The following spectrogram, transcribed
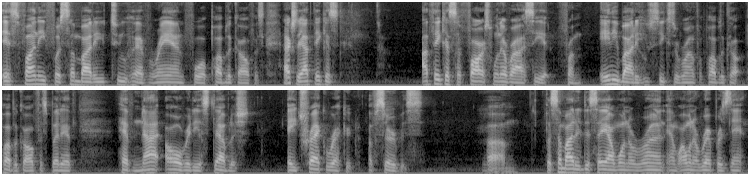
it's funny for somebody to have ran for public office. Actually, I think it's I think it's a farce whenever I see it from anybody who seeks to run for public public office, but have have not already established a track record of service. Mm-hmm. Um, for somebody to say, "I want to run and I want to represent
